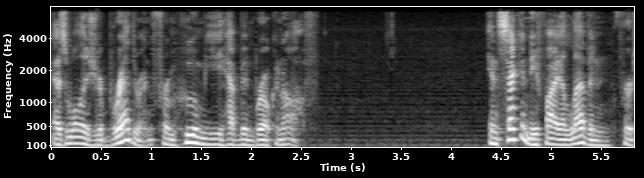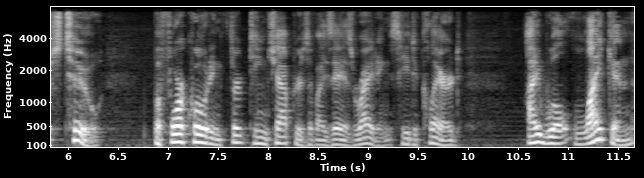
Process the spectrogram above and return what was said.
as well as your brethren from whom ye have been broken off. In 2 Nephi 11, verse 2, before quoting 13 chapters of Isaiah's writings, he declared, I will liken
